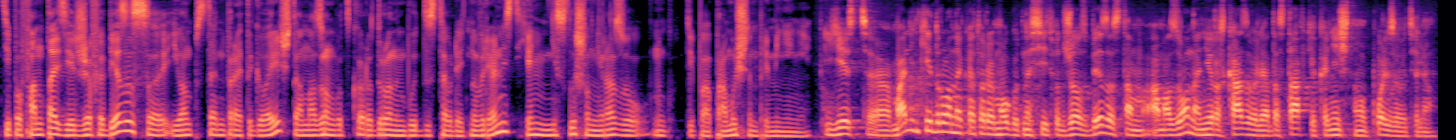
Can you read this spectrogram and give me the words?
типа фантазия Джеффа Безоса, и он постоянно про это говорит, что Amazon вот скоро дроны будет доставлять. Но в реальности я не слышал ни разу ну, типа о промышленном применении. Есть э, маленькие дроны, которые могут носить, вот Джос Безос, там, Amazon, они рассказывали о доставке конечному пользователю.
